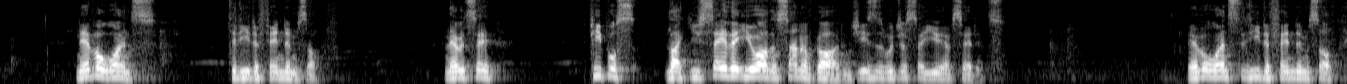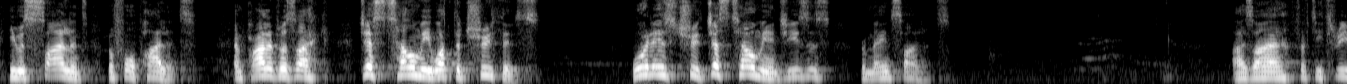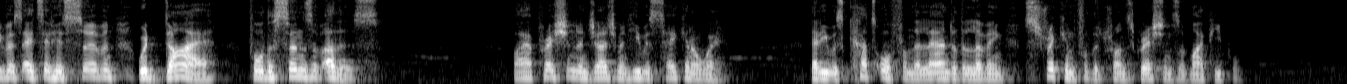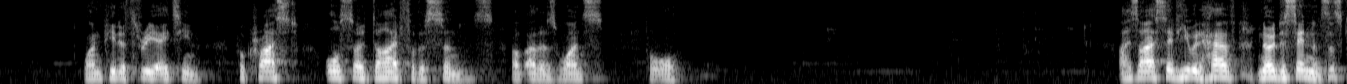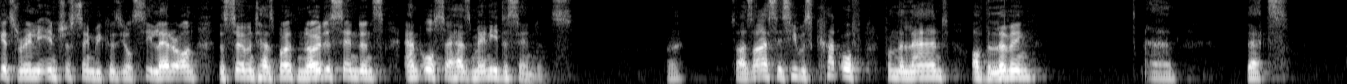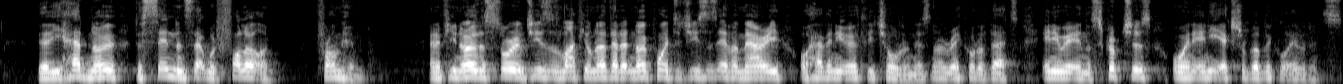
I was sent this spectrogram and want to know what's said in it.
never once did he defend himself. And they would say, People, like, you say that you are the Son of God. And Jesus would just say, You have said it. Never once did he defend himself. He was silent before Pilate. And Pilate was like, Just tell me what the truth is. What is truth? Just tell me. And Jesus remained silent. Isaiah 53, verse 8 said, His servant would die for the sins of others. By oppression and judgment, he was taken away. That he was cut off from the land of the living, stricken for the transgressions of my people. 1 Peter 3:18 For Christ also died for the sins of others once for all. Isaiah said he would have no descendants. This gets really interesting because you'll see later on the servant has both no descendants and also has many descendants. So Isaiah says he was cut off from the land of the living, uh, that, that he had no descendants that would follow on from him. And if you know the story of Jesus' life, you'll know that at no point did Jesus ever marry or have any earthly children. There's no record of that anywhere in the scriptures or in any extra biblical evidence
